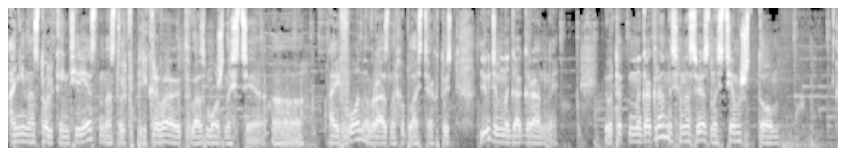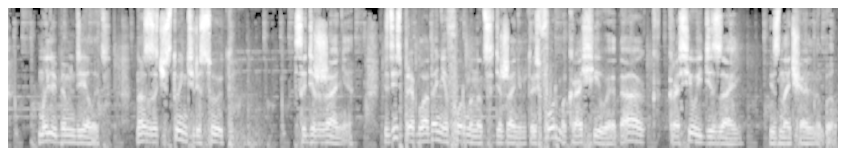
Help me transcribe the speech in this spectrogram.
они настолько интересны, настолько перекрывают возможности э, в разных областях. То есть люди многогранные. И вот эта многогранность, она связана с тем, что мы любим делать. Нас зачастую интересует содержание. Здесь преобладание формы над содержанием. То есть форма красивая, да, красивый дизайн изначально был.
